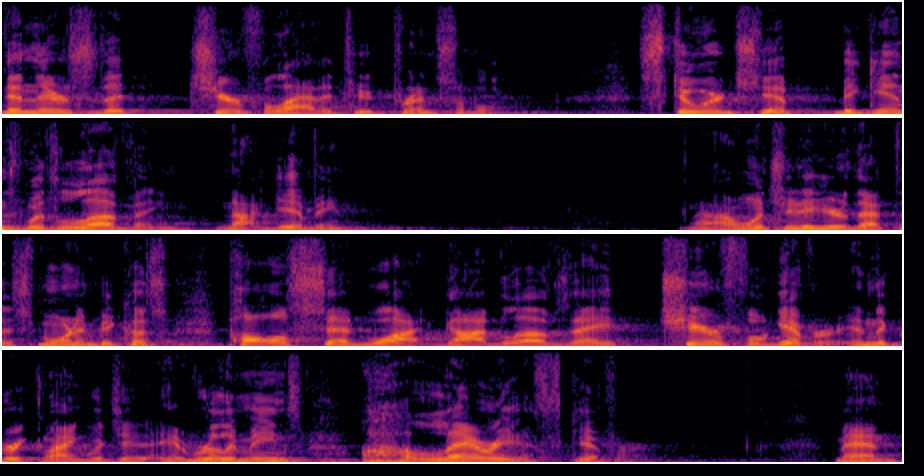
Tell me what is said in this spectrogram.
Then there's the cheerful attitude principle. Stewardship begins with loving, not giving. I want you to hear that this morning because Paul said what? God loves a cheerful giver. In the Greek language, it really means a hilarious giver. Man,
